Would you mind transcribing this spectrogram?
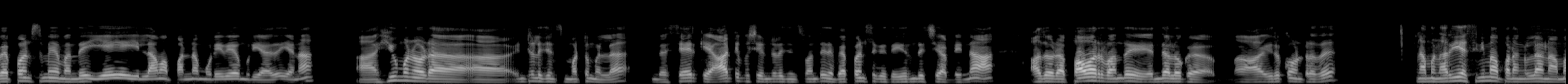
வெப்பன்ஸுமே வந்து ஏஐ இல்லாமல் பண்ண முடியவே முடியாது. ஏன்னா, ஹியூமனோட இன்டெலிஜென்ஸ் மட்டும் இல்லை இந்த செயற்கை ஆர்டிஃபிஷியல் இன்டெலிஜென்ஸ் வந்து இந்த வெப்பன்ஸுக்கு இது இருந்துச்சு அப்படின்னா, அதோட பவர் வந்து எந்த அளவுக்கு இருக்கும்ன்றது நம்ம நிறைய சினிமா படங்கள்ல நாம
